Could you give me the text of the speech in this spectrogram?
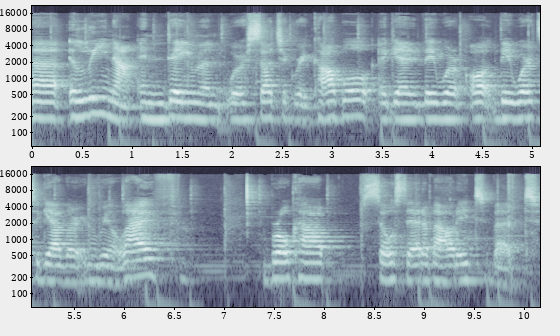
Uh, Elena and Damon were such a great couple. Again, they were all, they were together in real life. Broke up, so sad about it, but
